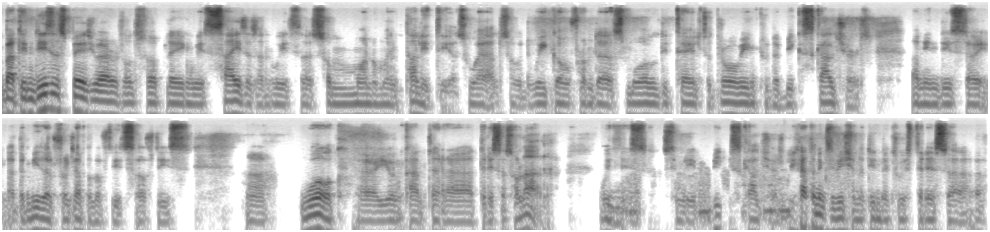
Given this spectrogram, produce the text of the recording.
But in this space you are also playing with sizes and with uh, some monumentality as well. So we go from the small details the drawing to the big sculptures. And in this uh, at the middle for example of this of this uh, walk uh, you encounter uh, teresa solar with this extremely big sculptures we had an exhibition at index with teresa a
